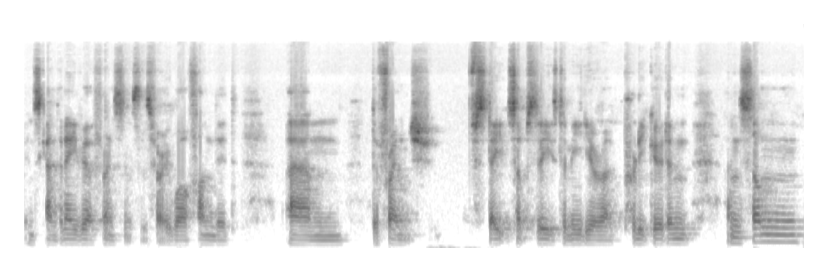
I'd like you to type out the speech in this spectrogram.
in Scandinavia, for instance, that's very well funded. Um, the French state subsidies to media are pretty good, and and some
